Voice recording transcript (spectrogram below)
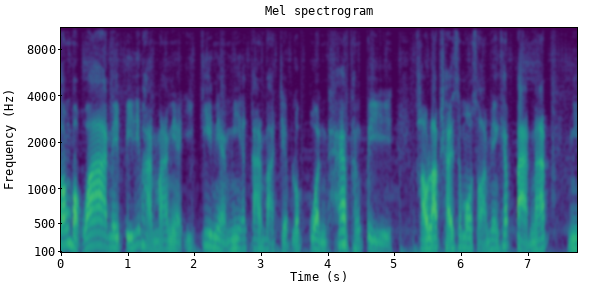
ต้องบอกว่าในปีที่ผ่านมาเนี่ยอิกกี้เนี่ยมีอาการบาดเจ็บรบกวนแทบทั้งปี เขารับใช้สโมสรเพียงแค่ 8 นัด มี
